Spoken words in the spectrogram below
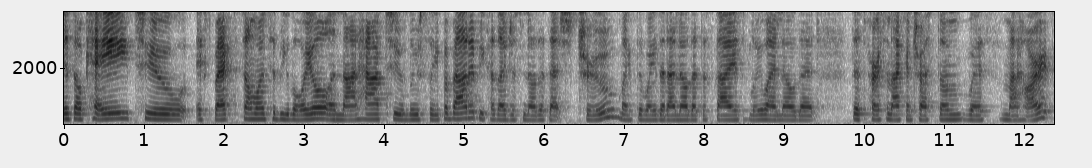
it's okay to expect someone to be loyal and not have to lose sleep about it because I just know that that's true. Like the way that I know that the sky is blue, I know that this person, I can trust them with my heart.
